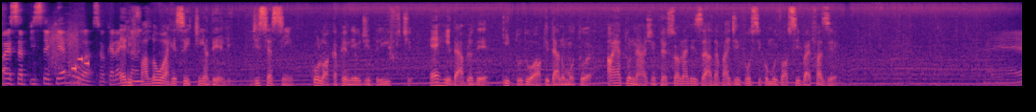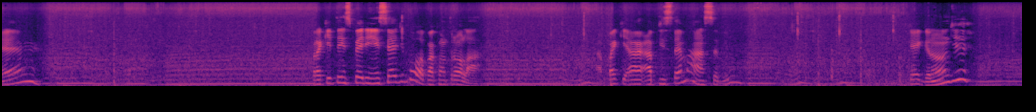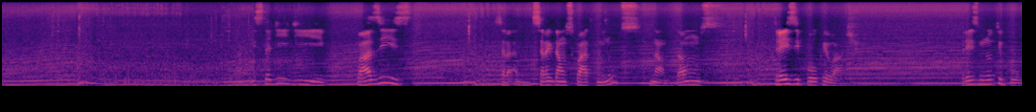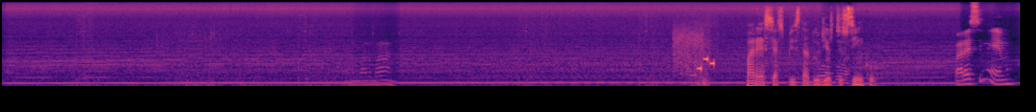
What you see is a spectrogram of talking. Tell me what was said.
Ó, essa pista aqui é boa, só que ela é Ele grande. falou a receitinha dele. Disse assim, coloca pneu de drift, RWD, e tudo ó que dá no motor. Aí a tunagem personalizada vai de você como você vai fazer. É. Quem tem experiência de boa pra controlar. Rapaz, a, a pista é massa, viu? Porque é grande. A pista de, de quase... Será, será que dá uns 4 minutos? Não, dá uns 3 e pouco, eu acho. 3 minutos e pouco. Bora, bora. Parece as pistas do Dirt boa. 5. Parece mesmo.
